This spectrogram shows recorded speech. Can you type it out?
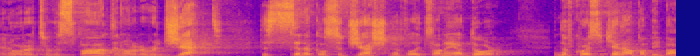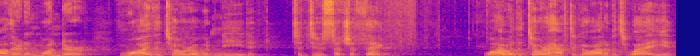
in order to respond, in order to reject the cynical suggestion of the Litzane Ador. And of course, you can't help but be bothered and wonder why the Torah would need to do such a thing. Why would the Torah have to go out of its way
